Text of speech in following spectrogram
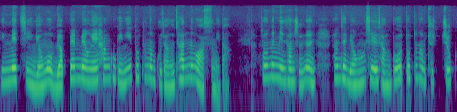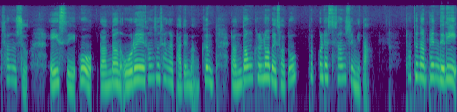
빅매치인 경우 몇백 명의 한국인이 토트넘 구장을 찾는 것 같습니다. 손흥민 선수는 현재 명실상부 토트넘 주축 선수 에이스이고 런던 올해의 선수상을 받을 만큼 런던 클럽에서도 톱클래스 선수입니다. 토트넘 팬들이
